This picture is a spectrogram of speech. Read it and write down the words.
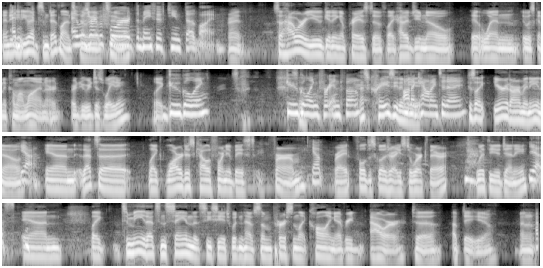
And, And you had some deadlines. It was right before too, right? the May 15th deadline. right. So how were you getting appraised of like how did you know it when it was going to come online, or or you were just waiting? Like Googling, Googling for info that's crazy to on me. On accounting today. Because like you're at Armanino, Yeah. and that's a like largest California-based firm, Yep. right? Full disclosure, I used to work there with you, Jenny. Yes. And like to me, that's insane that CCH wouldn't have some person like calling every hour to update you. I don't. Know.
